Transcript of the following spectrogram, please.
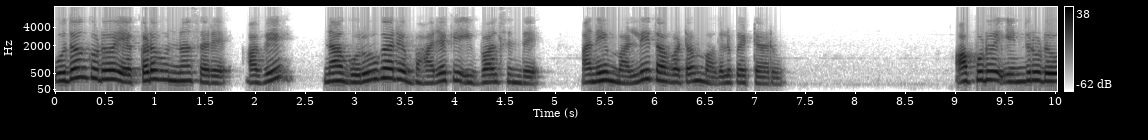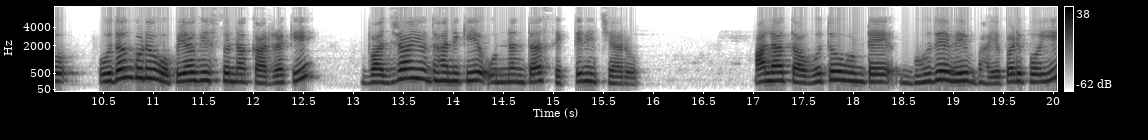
ఉదంకుడు ఎక్కడ ఉన్నా సరే అవి నా గురువుగారి భార్యకి ఇవ్వాల్సిందే అని మళ్ళీ తవ్వటం మొదలుపెట్టారు. అప్పుడు ఇంద్రుడు ఉదంకుడు ఉపయోగిస్తున్న కర్రకి వజ్రాయుధానికి ఉన్నంత శక్తినిచ్చారు. అలా తవ్వుతూ ఉంటే భూదేవి భయపడిపోయి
